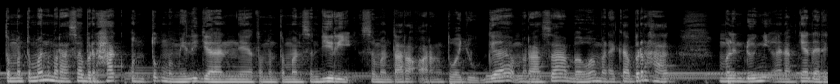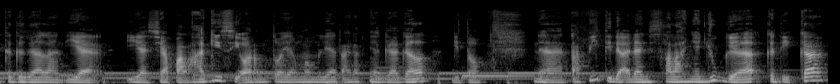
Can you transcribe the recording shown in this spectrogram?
teman-teman merasa berhak untuk memilih jalannya teman-teman sendiri, sementara orang tua juga merasa bahwa mereka berhak melindungi anaknya dari kegagalan. Ya, ya siapa lagi sih orang tua yang melihat anaknya gagal gitu. Nah, tapi tidak ada salahnya juga ketika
